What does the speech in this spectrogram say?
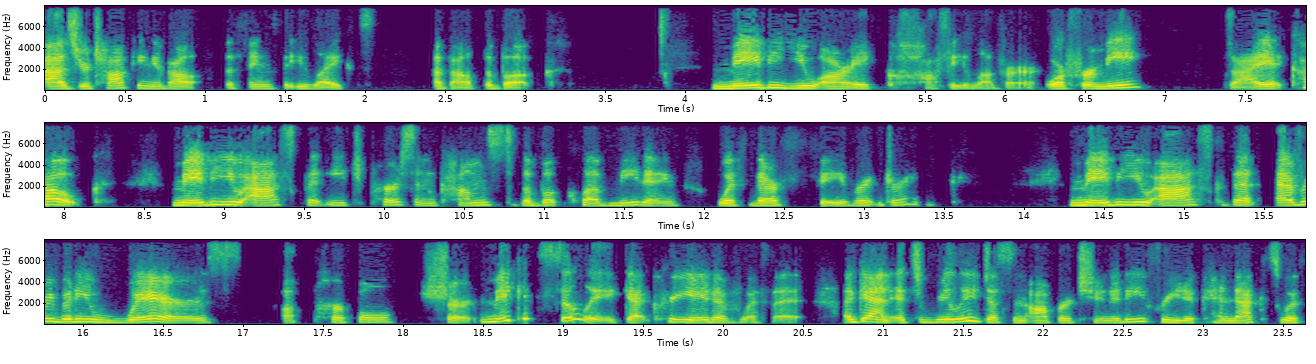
as you're talking about the things that you liked about the book. Maybe you are a coffee lover, or for me, Diet Coke. Maybe you ask that each person comes to the book club meeting with their favorite drink. Maybe you ask that everybody wears a purple shirt. Make it silly, get creative with it. Again, it's really just an opportunity for you to connect with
